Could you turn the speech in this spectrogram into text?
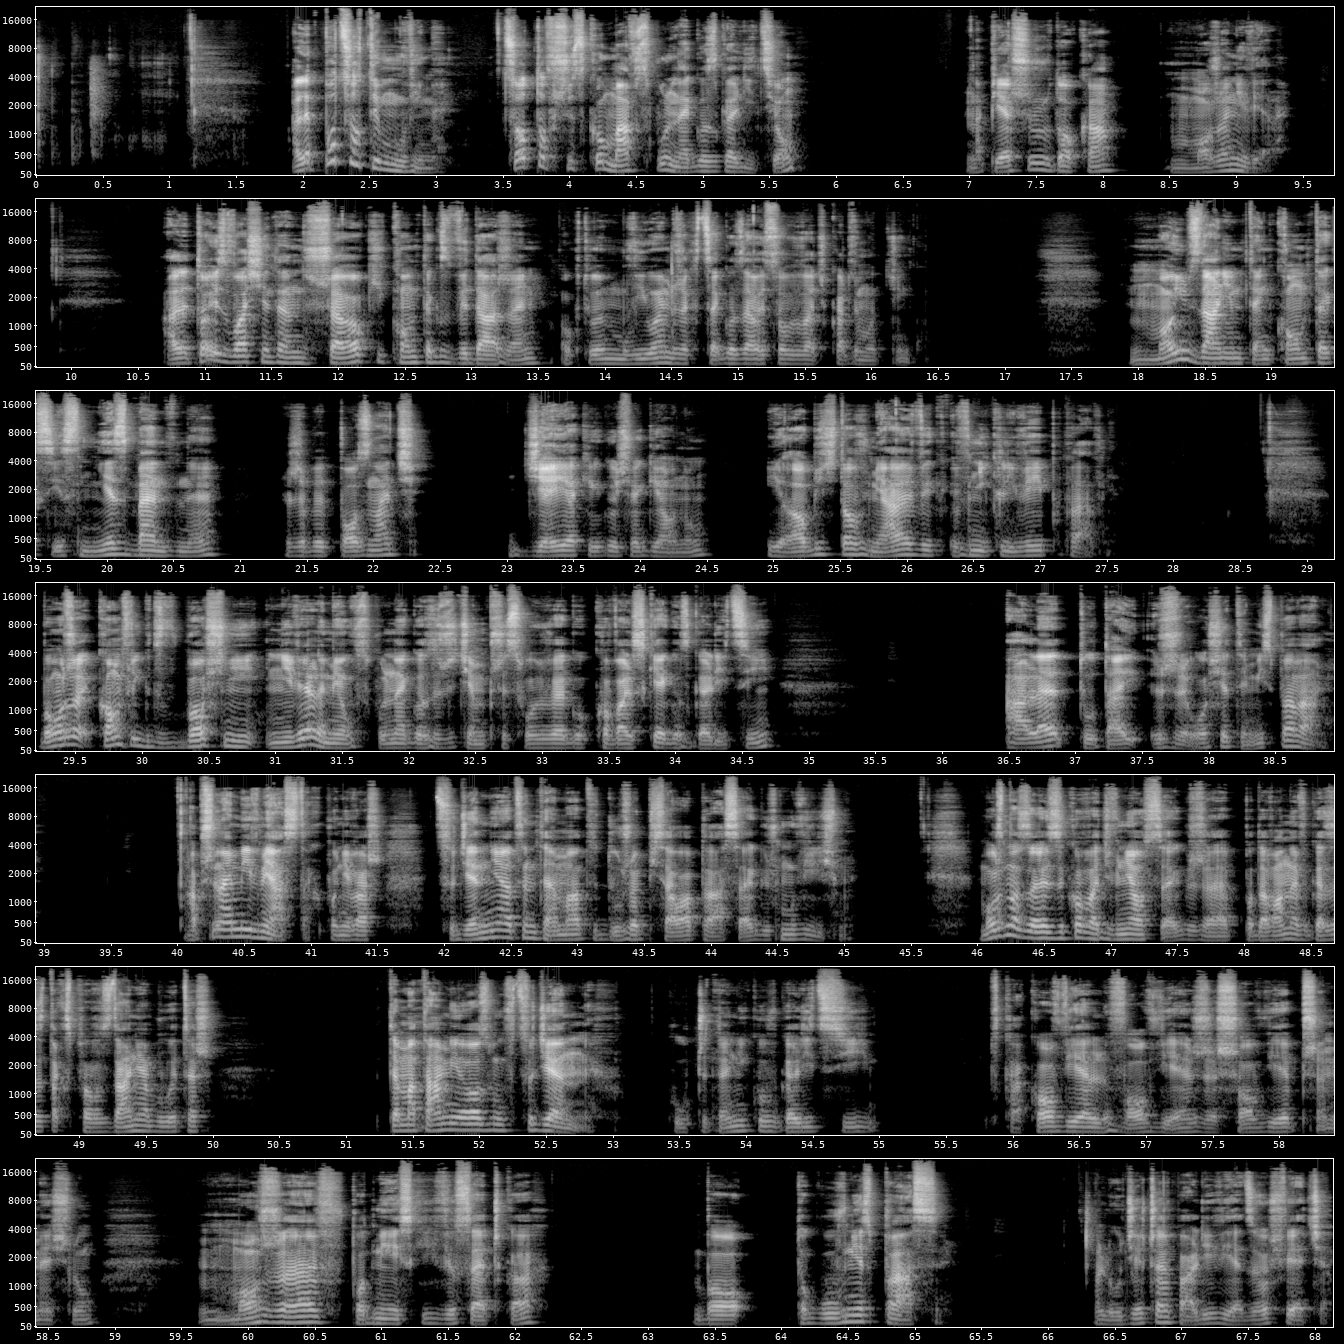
Ale po co o tym mówimy? Co to wszystko ma wspólnego z Galicją? Na pierwszy rzut oka może niewiele. Ale to jest właśnie ten szeroki kontekst wydarzeń, o którym mówiłem, że chcę go zarysowywać w każdym odcinku. Moim zdaniem ten kontekst jest niezbędny, żeby poznać dziej jakiegoś regionu i robić to w miarę wnikliwie i poprawnie. Bo może konflikt w Bośni niewiele miał wspólnego z życiem przysłowiowego Kowalskiego z Galicji, ale tutaj żyło się tymi sprawami. A przynajmniej w miastach, ponieważ codziennie na ten temat dużo pisała prasa, jak już mówiliśmy. Można zaryzykować wniosek, że podawane w gazetach sprawozdania były też tematami rozmów codziennych u czytelników Galicji, w Krakowie, Lwowie, Rzeszowie, Przemyślu, może w podmiejskich wioseczkach, bo to głównie z prasy ludzie czerpali wiedzę o świecie.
